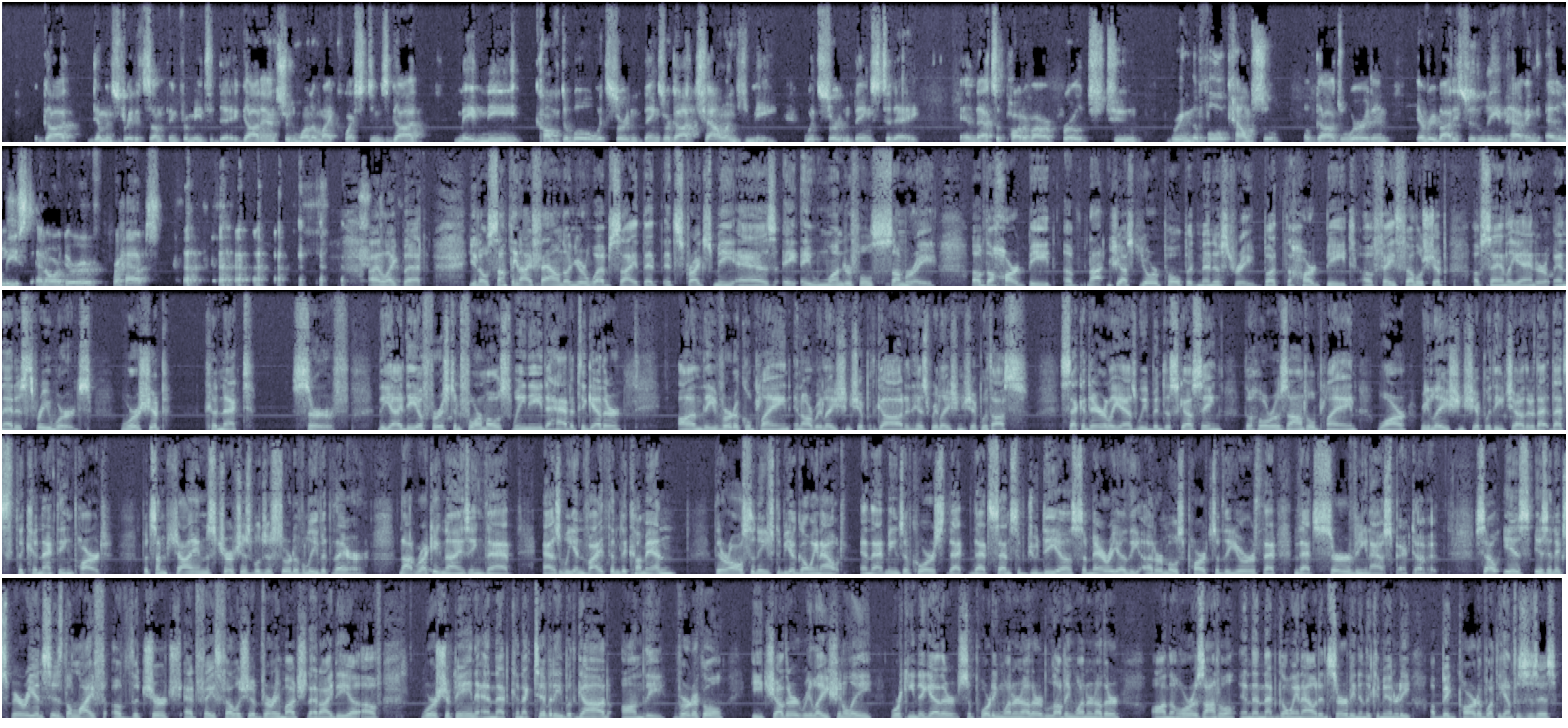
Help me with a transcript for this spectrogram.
God demonstrated something for me today. God answered one of my questions. God made me comfortable with certain things, or God challenged me with certain things today. And that's a part of our approach to bring the full counsel of God's word. And everybody should leave having at least an hors d'oeuvre, perhaps. I like that. You know, something I found on your website that it strikes me as a, a wonderful summary of the heartbeat of not just your pulpit ministry, but the heartbeat of Faith Fellowship of San Leandro. And that is three words worship, connect, serve. The idea, first and foremost, we need to have it together on the vertical plane in our relationship with God and His relationship with us Secondarily, as we've been discussing, the horizontal plane, our relationship with each other, that, that's the connecting part. But sometimes churches will just sort of leave it there, not recognizing that as we invite them to come in, there also needs to be a going out. And that means, of course, that, that sense of Judea, Samaria, the uttermost parts of the earth, that, that serving aspect of it. So is, is an experience, is the life of the church at Faith Fellowship very much that idea of worshiping and that connectivity with God on the vertical, each other relationally, working together, supporting one another, loving one another on the horizontal, and then that going out and serving in the community, a big part of what the emphasis is?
